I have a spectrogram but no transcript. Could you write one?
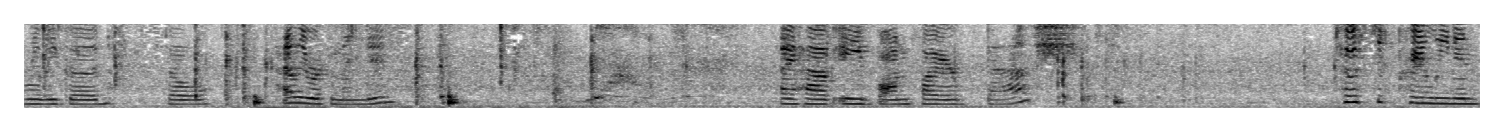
really good, so highly recommended. I have a Bonfire Bash. Toasted Praline and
